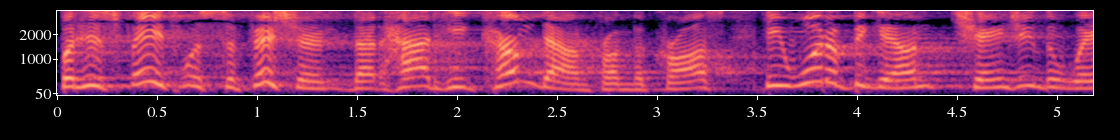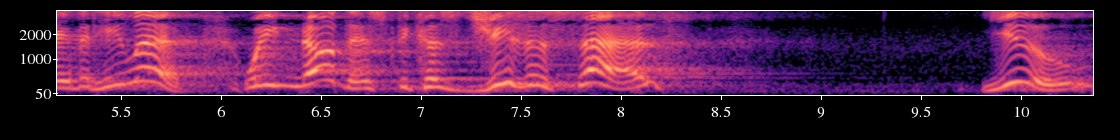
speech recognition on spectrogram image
But his faith was sufficient that had he come down from the cross, he would have begun changing the way that he lived. We know this because Jesus says, You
